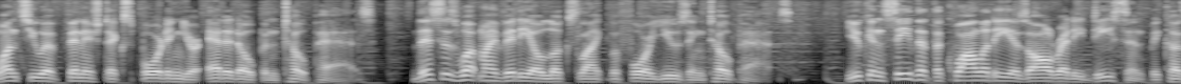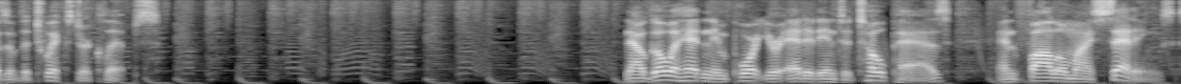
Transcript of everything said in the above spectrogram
Once you have finished exporting your edit, open Topaz. This is what my video looks like before using Topaz. You can see that the quality is already decent because of the Twixtor clips. Now go ahead and import your edit into Topaz and follow my settings.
